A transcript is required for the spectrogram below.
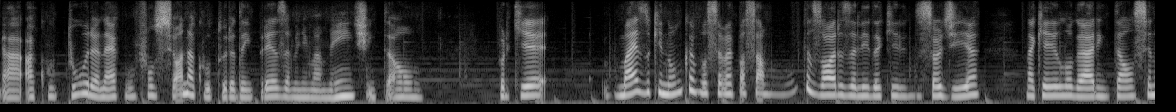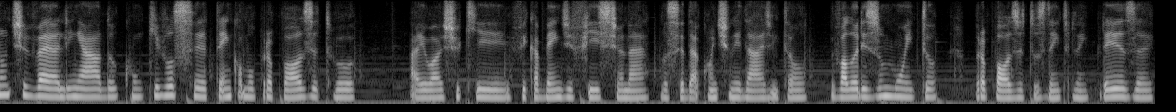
a, a cultura, né? Como funciona a cultura da empresa minimamente. Então, porque mais do que nunca você vai passar muitas horas ali daquele, do seu dia naquele lugar. Então, se não tiver alinhado com o que você tem como propósito, aí eu acho que fica bem difícil, né? Você dar continuidade. Então, eu valorizo muito propósitos dentro da empresa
